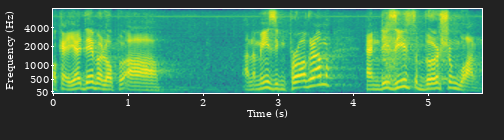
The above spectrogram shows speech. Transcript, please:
Okay, I develop uh, an amazing program, and this is version one.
